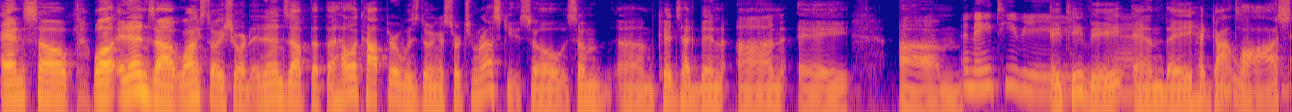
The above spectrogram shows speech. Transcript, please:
And so, well, it ends up, long story short, it ends up that the helicopter was doing a search and rescue. So some um, kids had been on a um, An ATV. ATV and, they had got lost.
